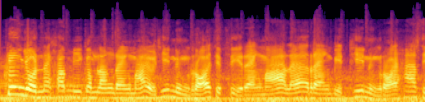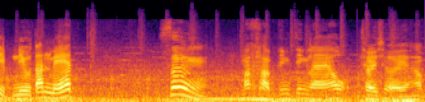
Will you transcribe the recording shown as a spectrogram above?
นเครื่องยนต์นะครับมีกำลังแรงม้าอยู่ที่ 114 แรงม้า และแรงบิดที่ 150 นิวตันเมตร ซึ่งมาขับจริง ๆ แล้วเฉยๆครับ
